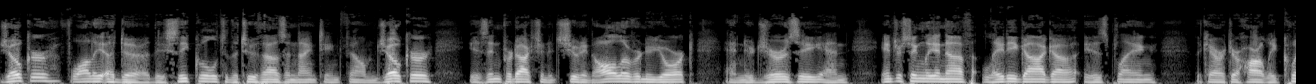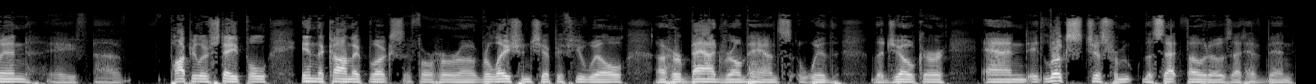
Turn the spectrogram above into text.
Joker Folie à Deux, the sequel to the 2019 film Joker, is in production. It's shooting all over New York and New Jersey. And interestingly enough, Lady Gaga is playing the character Harley Quinn, a uh, popular staple in the comic books for her uh, relationship, if you will, uh, her bad romance with the Joker. And it looks just from the set photos that have been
